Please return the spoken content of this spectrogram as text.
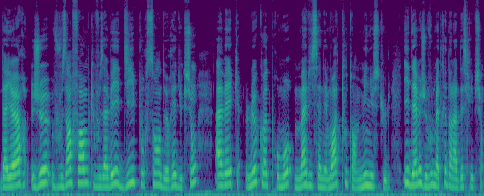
D'ailleurs, je vous informe que vous avez 10% de réduction avec le code promo Ma et moi tout en minuscule. Idem, je vous le mettrai dans la description.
